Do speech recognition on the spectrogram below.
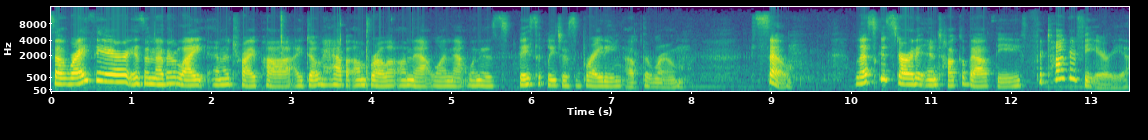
So right there is another light and a tripod. I don't have an umbrella on that one. That one is basically just brightening up the room. So let's get started and talk about the photography area.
